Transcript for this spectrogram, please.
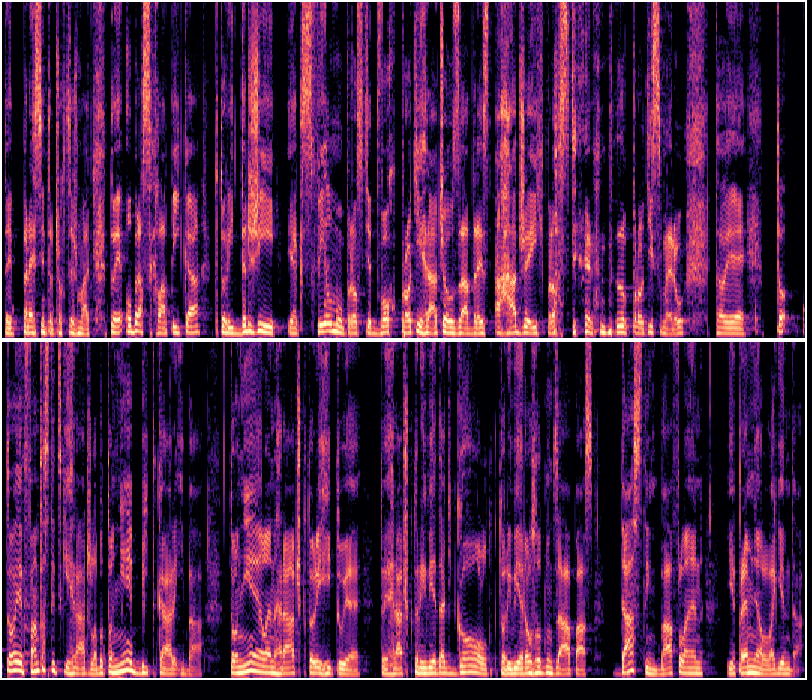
to je presne to, čo chceš mať. To je obraz chlapíka, ktorý drží, jak z filmu, proste dvoch protihráčov za dres a hádže ich proste do protismeru. To je, to, to je fantastický hráč, lebo to nie je bitkár iba. To nie je len hráč, ktorý hituje. To je hráč, ktorý vie dať gól, ktorý vie rozhodnúť zápas. Dustin Bufflen je pre mňa legenda.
